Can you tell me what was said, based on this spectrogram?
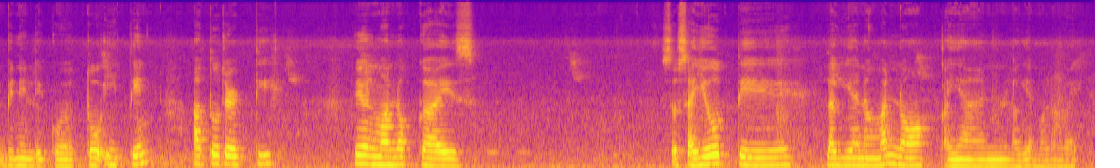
Binili ko 218 at 230. Yun, manok, guys. So, sayote, lagyan ng manok. Ayan, lagyan mo lang, guys.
